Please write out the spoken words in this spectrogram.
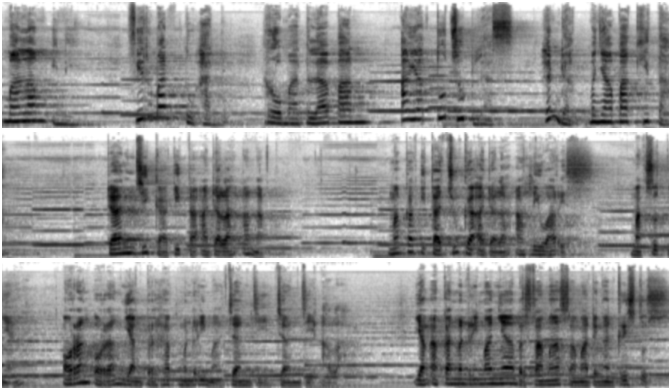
Malam ini firman Tuhan Roma 8 ayat 17 hendak menyapa kita. Dan jika kita adalah anak, maka kita juga adalah ahli waris. Maksudnya, orang-orang yang berhak menerima janji-janji Allah, yang akan menerimanya bersama-sama dengan Kristus,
